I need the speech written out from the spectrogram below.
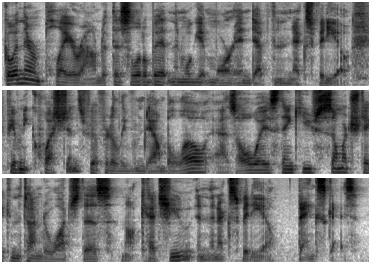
Go in there and play around with this a little bit, and then we'll get more in depth in the next video. If you have any questions, feel free to leave them down below. As always, thank you so much for taking the time to watch this, and I'll catch you in the next video. Thanks, guys.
